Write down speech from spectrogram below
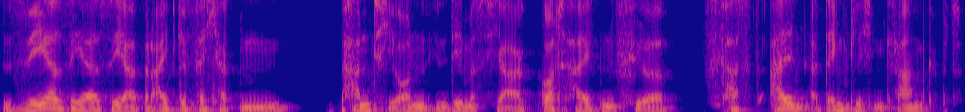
sehr, sehr, sehr breit gefächerten Pantheon, in dem es ja Gottheiten für fast allen erdenklichen Kram gibt.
